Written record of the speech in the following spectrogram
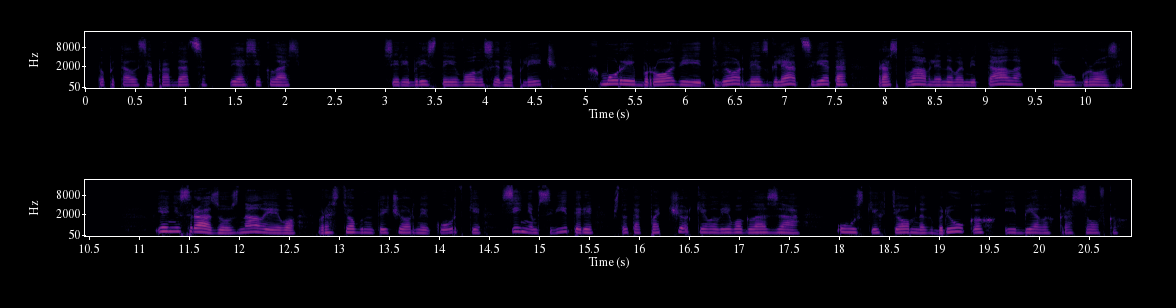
— попыталась оправдаться и осеклась. Серебристые волосы до плеч, хмурые брови и твердый взгляд цвета расплавленного металла и угрозы. Я не сразу узнала его в расстегнутой черной куртке, синем свитере, что так подчеркивал его глаза, узких темных брюках и белых кроссовках.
